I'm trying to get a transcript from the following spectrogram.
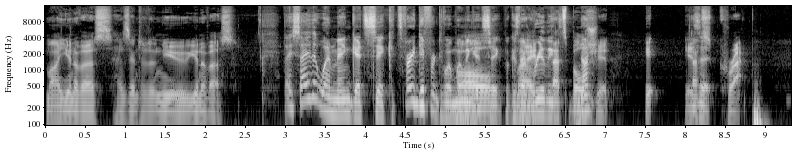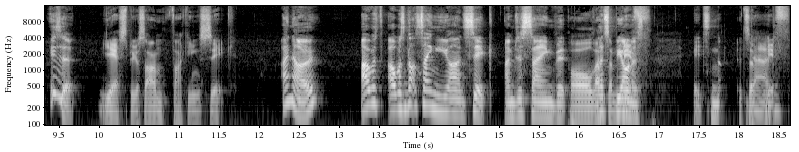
My universe has entered a new universe. They say that when men get sick, it's very different to when women get sick because they mate, really. That's none- bullshit. it, is that's it? crap. Is it? Yes, because I'm fucking sick. I know. I was I was not saying you aren't sick. I'm just saying that. Paul, that's let's a be myth. honest. It's not. It's Dad, a myth.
